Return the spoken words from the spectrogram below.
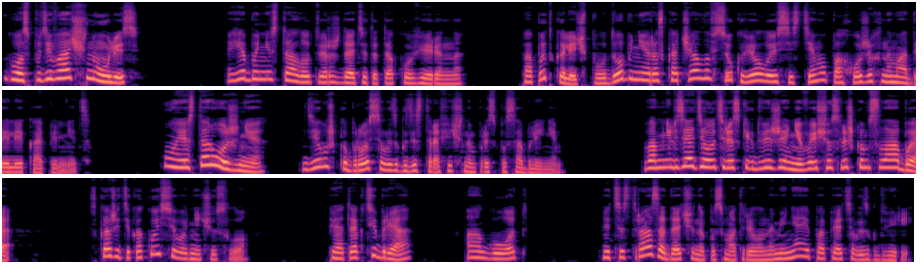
«Господи, вы очнулись!» Я бы не стала утверждать это так уверенно. Попытка лечь поудобнее раскачала всю квелую систему похожих на модели капельниц. «Ой, осторожнее!» Девушка бросилась к дистрофичным приспособлениям. «Вам нельзя делать резких движений, вы еще слишком слабая!» «Скажите, какое сегодня число?» «5 октября. А год?» Медсестра озадаченно посмотрела на меня и попятилась к двери.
